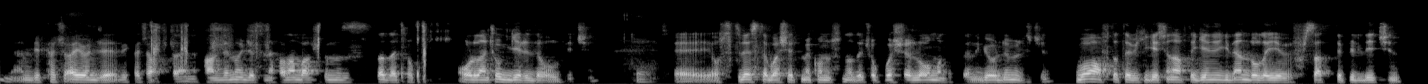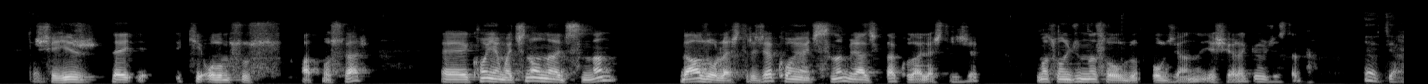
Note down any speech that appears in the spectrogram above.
yani birkaç ay önce, birkaç hafta yani pandemi öncesine falan baktığımızda da çok oradan çok geride olduğu için evet. e, o stresle baş etme konusunda da çok başarılı olmadıklarını gördüğümüz için bu hafta tabii ki geçen hafta giden dolayı fırsat tepildiği için evet. şehirdeki olumsuz atmosfer e, Konya maçını onlar açısından daha zorlaştıracak. Konya açısından birazcık daha kolaylaştıracak. Ama sonucun nasıl oldu, olacağını yaşayarak göreceğiz tabii. Evet yani.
